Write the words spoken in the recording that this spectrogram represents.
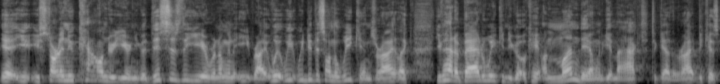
you, you start a new calendar year and you go, this is the year when I'm going to eat right. We, we, we do this on the weekends, right? Like you've had a bad week and you go, okay, on Monday I'm going to get my act together, right? Because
